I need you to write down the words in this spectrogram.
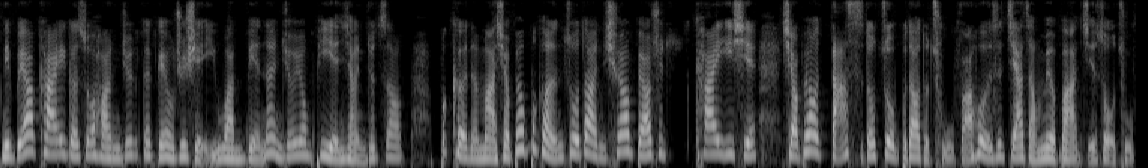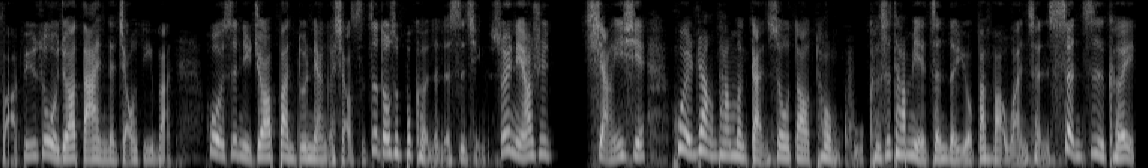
你不要开一个说好，你就给我去写一万遍，那你就用屁眼想，你就知道不可能嘛。小朋友不可能做到，你千万不要去开一些小朋友打死都做不到的处罚，或者是家长没有办法接受处罚。比如说，我就要打你的脚底板，或者是你就要半蹲两个小时，这都是不可能的事情。所以你要去。想一些会让他们感受到痛苦，可是他们也真的有办法完成，甚至可以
